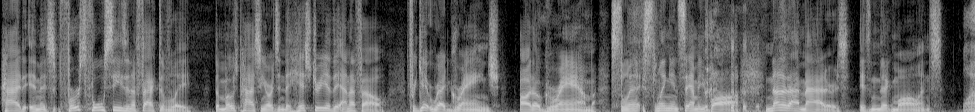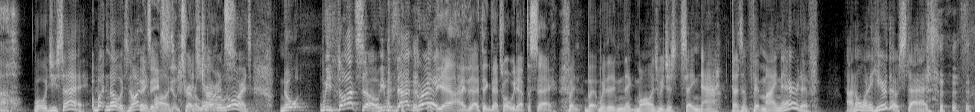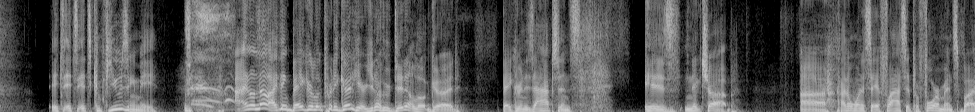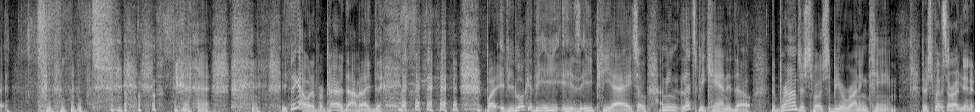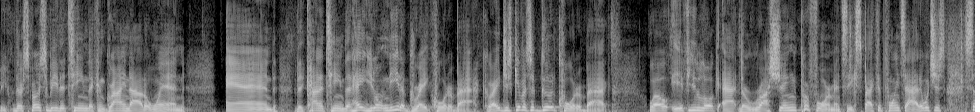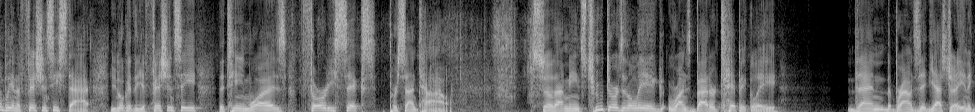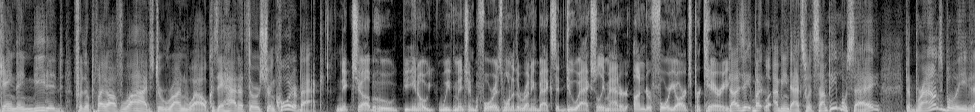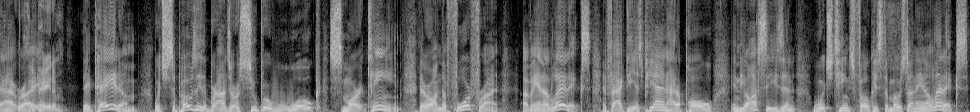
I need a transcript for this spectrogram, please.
had in its first full season effectively the most passing yards in the history of the NFL, forget Red Grange, Otto Graham, sling, slinging Sammy Baugh. None of that matters. It's Nick Mullens. wow. What would you say? But no, it's not It's- Nick it's Mullens. Trevor it's Trevor Lawrence. Lawrence. No, we thought so. He was that great. Yeah, I, I think that's what we'd have to say. But but with Nick Mullens, we just say, nah, doesn't fit my narrative. I don't want to hear those stats. it's it's it's confusing me. I don't know. I think Baker looked pretty good here. You know who didn't look good? Baker in his absence is Nick Chubb. Uh, I don't want to say a flaccid performance, but you think I would have prepared that, but I did. but if you look at the e, his EPA, so I mean, let's be candid though. The Browns are supposed to be a running team. They're supposed That's to their be- identity. They're supposed to be the team that can grind out a win. And the kind of team that, hey, you don't need a great quarterback, right? Just give us a good quarterback. Well, if you look at the rushing performance, the expected points added, which is simply an efficiency stat, you look at the efficiency, the team was 36 percentile. So that means two thirds of the league runs better typically than the Browns did yesterday in a game they needed for their playoff lives to run well because they had a third string quarterback. Nick Chubb, who you know we've mentioned before, is one of the running backs that do actually matter, under four yards per carry. Does he? But I mean, that's what some people say. The Browns believe that, right? They paid him. They paid him, which supposedly the Browns are a super woke, smart team. They're on the forefront of analytics. In fact, ESPN had a poll in the offseason which teams focused the most on analytics.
